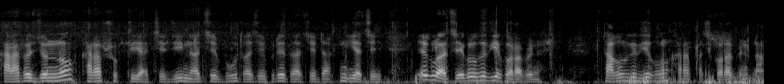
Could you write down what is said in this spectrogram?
খারাপের জন্য খারাপ শক্তি আছে। জিন আছে, ভূত আছে, প্রেত আছে, ডাকনি আছে, এগুলো আছে। এগুলোকে দিয়ে করাবেন। ঠাকুরকে দিয়ে কখনো খারাপ কাজ করাবেন না।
